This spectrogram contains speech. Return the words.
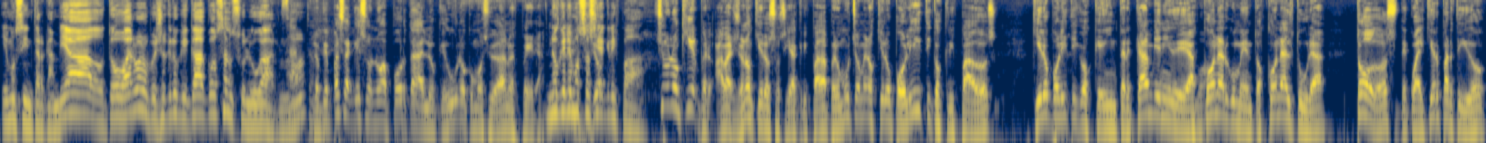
hemos intercambiado, todo bárbaro, pero yo creo que cada cosa en su lugar, ¿no? Exacto. Lo que pasa es que eso no aporta a lo que uno como ciudadano espera. No queremos sociedad Yo- crispada. Yo no quiero, pero a ver, yo no quiero sociedad crispada, pero mucho menos quiero políticos crispados. Quiero políticos que intercambien ideas con argumentos, con altura, todos de cualquier partido,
